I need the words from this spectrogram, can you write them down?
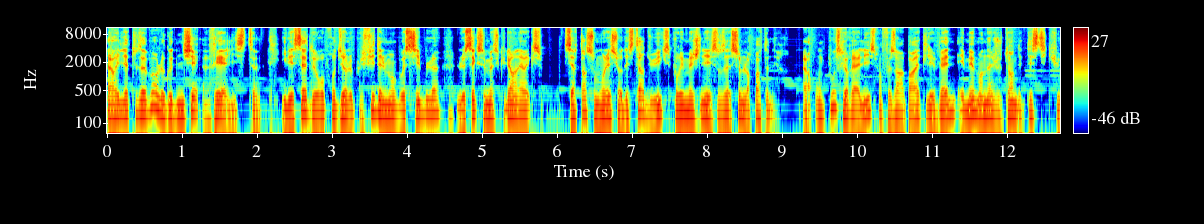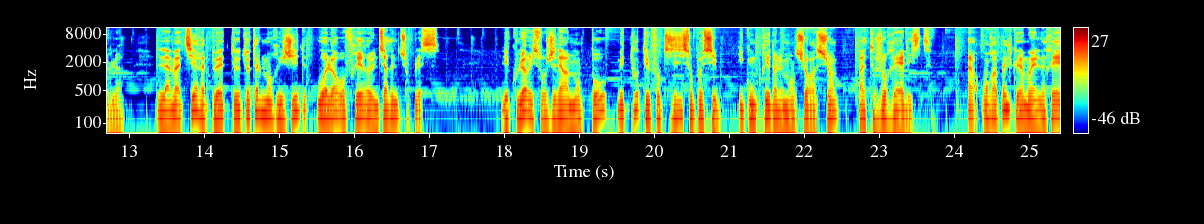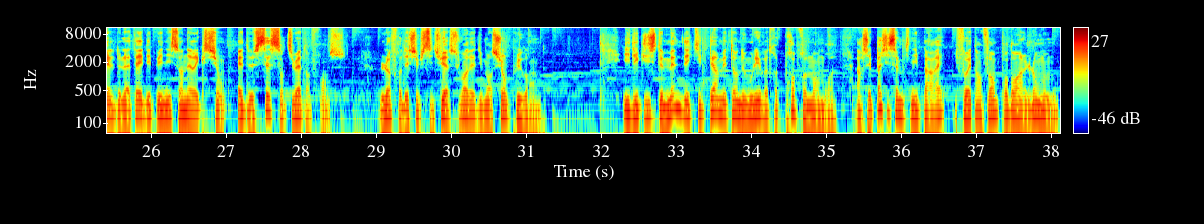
Alors il y a tout d'abord le godemiché réaliste. Il essaie de reproduire le plus fidèlement possible le sexe masculin en érection. Certains sont moulés sur des stars du X pour imaginer les sensations de leur partenaire. Alors on pousse le réalisme en faisant apparaître les veines et même en ajoutant des testicules. La matière elle peut être totalement rigide ou alors offrir une certaine souplesse. Les couleurs y sont généralement peau, mais toutes les fantaisies sont possibles, y compris dans les mensurations, pas toujours réalistes. Alors on rappelle que la moyenne réelle de la taille des pénis en érection est de 16 cm en France. L'offre des substituts a souvent des dimensions plus grandes. Il existe même des kits permettant de mouler votre propre membre. Alors c'est pas si simple qu'il n'y paraît, il faut être en forme pendant un long moment.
